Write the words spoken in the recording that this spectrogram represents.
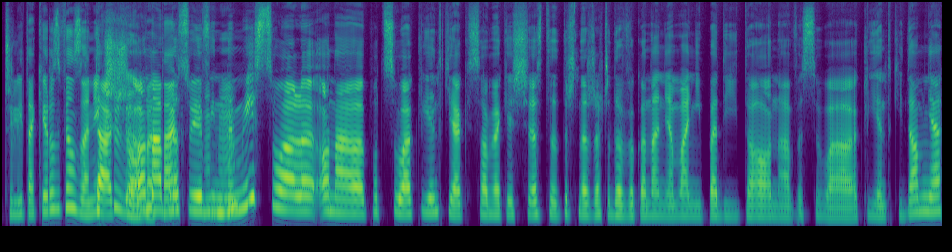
czyli takie rozwiązanie tak, krzyżowe. ona tak? pracuje w Mhm. innym miejscu, ale ona podsyła klientki, jak są jakieś estetyczne rzeczy do wykonania manipedii, to ona wysyła klientki do mnie.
